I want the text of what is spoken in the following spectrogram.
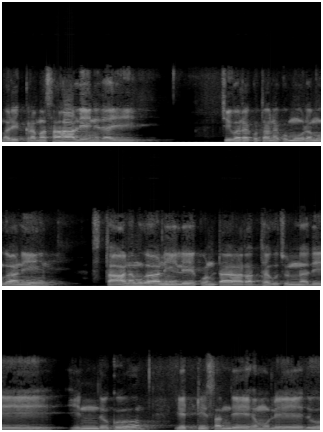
మరి క్రమశః లేనిదై చివరకు తనకు మూలము కానీ స్థానముగాని లేకుండా రద్దగుచున్నది. ఇందుకు ఎట్టి సందేహము లేదు.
